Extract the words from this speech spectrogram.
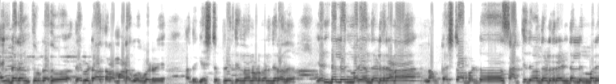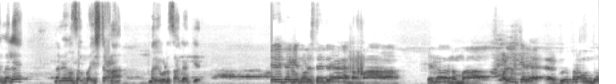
ಹೆಂಗ್ ಬೇಕಂಗ್ ತುರ್ಕೋದು, ದಯವಿಟ್ಟು ಆ ಥರ ಮಾಡಕ್ ಹೋಗ್ಬೇಡ್ರಿ. ಅದಕ್ಕೆ ಎಷ್ಟು ಪ್ರೀತಿಯಿಂದ ನೋಡ್ಕೊಂಡಿರೋದು ಎಂಟಲ್ಲಿಂದ ಮರಿ ಅಂತ ಹೇಳಿದ್ರೆ ಅಣ್ಣ, ನಾವು ಕಷ್ಟಪಟ್ಟು ಸಾಕ್ತಿದ್ದೇವೆ ಅಂತ ಹೇಳಿದ್ರೆ ಎಂಟಲ್ಲಿಂದ ಮರಿ ಮೇಲೆ ನಮಗೆ ಒಂದು ಸ್ವಲ್ಪ ಇಷ್ಟ ಅಣ್ಣ, ಮರಿಗಳು ಸಾಕಕ್ಕೆ. ಈ ರೀತಿಯಾಗಿ ನೋಡಿ ಸ್ನೇಹಿತರೆ ನಮ್ಮ, ಏನು ನಮ್ಮ ಹೊಳಲ್ಕೆರೆ ಗ್ರೂಪ್ನ ಒಂದು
